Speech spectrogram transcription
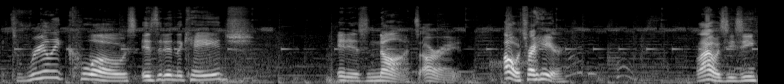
It's really close. Is it in the cage? It is not. Alright. Oh, it's right here. Well, that was easy.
